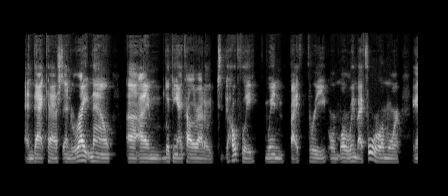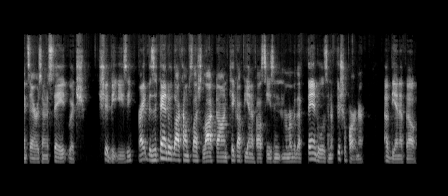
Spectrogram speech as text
and that cashed. And right now, uh, I'm looking at Colorado to hopefully win by three or, or win by four or more against Arizona State, which should be easy, right? Visit fanduel.com slash locked on, kick off the NFL season. And remember that FanDuel is an official partner of the NFL.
